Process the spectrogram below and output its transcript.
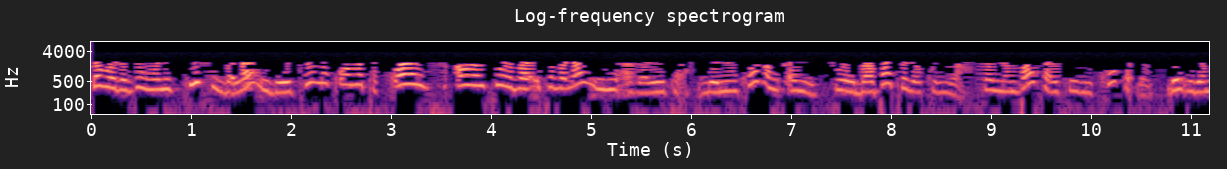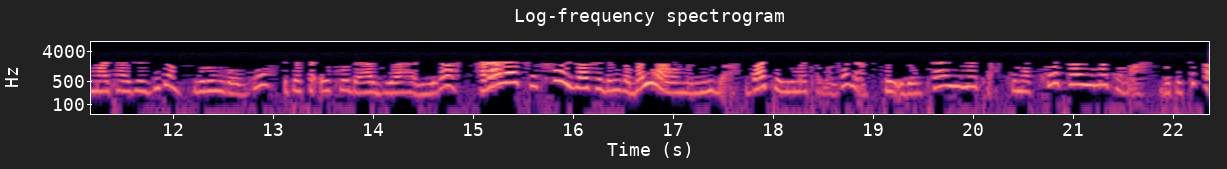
saboda jin wani kishin bala'i da ya tuna ko mata ƙwarai auren suwai ba ita bala'i ne a gare ta domin ko kankani suwai ba ba ta da kunya sannan ba ta shiri ko kaɗan. Don idan mata je gidan gurin goggo ita ta aiko da hajiya harira. Harara ce kawai za ka dinga ballawa muni ba ba ta yi mata magana sai idan ta yi mata. Kuma ko ta yi mata ma ba ta cika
